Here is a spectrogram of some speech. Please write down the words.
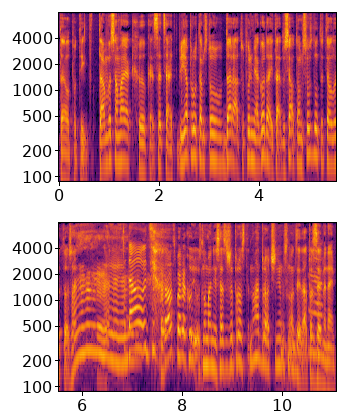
telpu, tī. Tam visam vajag, kā sacēt, ja, protams, tu darātu pirmajā gadā, ja tādus jautājumus uzdot, tad tev liktos, ai. Daudz. Par daudz par ko jūs, nu, man jūs esat prosti, nu, atbraucu jums nodziedāt par zemenēm.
